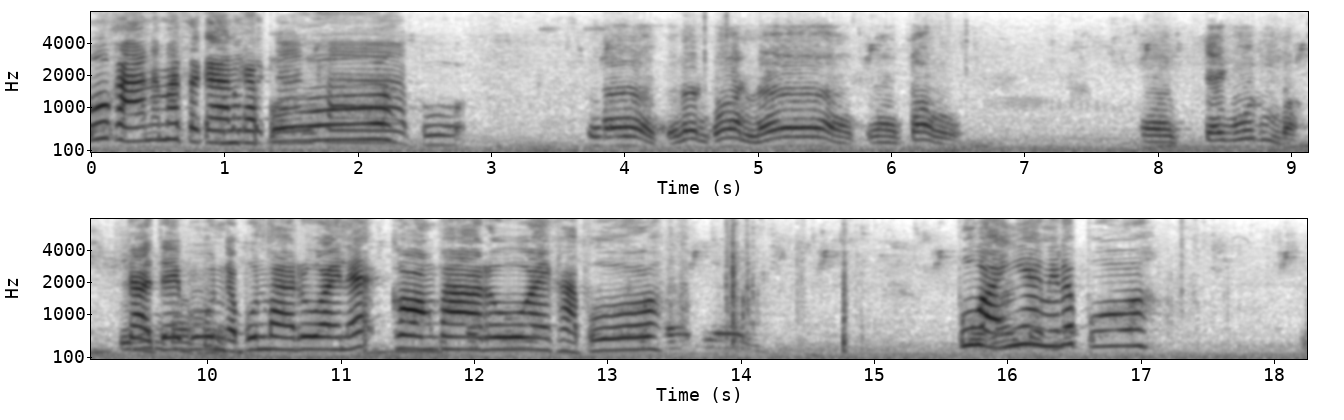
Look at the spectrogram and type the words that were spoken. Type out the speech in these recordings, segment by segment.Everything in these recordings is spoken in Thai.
ปู่ขานมัสการค่ะนมัปู่สการค่ะปู่เออเจริญพรเนอะเออต้องเออใจบุญบ่กะใจบุญกับบุญพารวยและคลองพารวยค่ะปู่ปู่ไหวเงี้ยงนี่นะปู่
